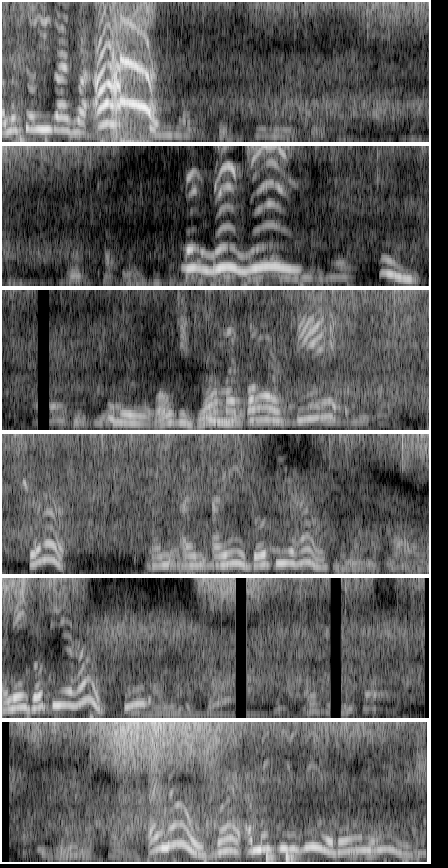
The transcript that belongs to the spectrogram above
I'm gonna show you guys my. Ah! Why would you drive my car, kid? Shut up. I, I, I need to go to your house. I need to go to your house, dude. I know, but I'm making a video. They hear.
